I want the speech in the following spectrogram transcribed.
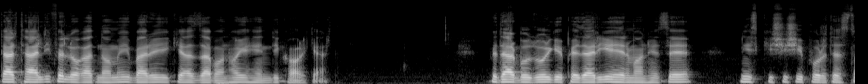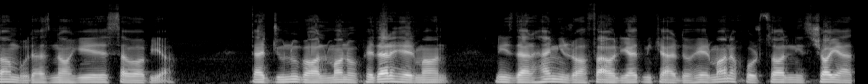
در تعلیف لغتنامه برای یکی از زبانهای هندی کار کرد. پدر بزرگ پدری هرمان هسه نیز کشیشی پروتستان بود از ناحیه سوابیا. در جنوب آلمان و پدر هرمان نیز در همین راه فعالیت می‌کرد و هرمان خردسال نیز شاید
